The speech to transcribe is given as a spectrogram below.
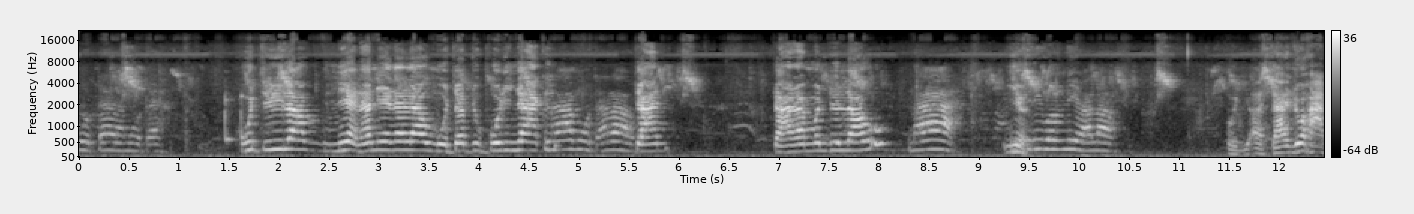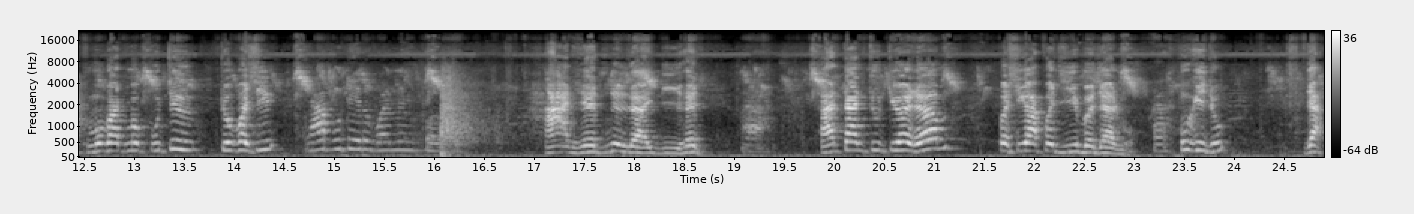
મોટા મોટા. ઉતરી લાવ નેના નેના લાવ મોટા તું ફોડી નાખ. ના મોટા લાવ. તાન તારા મંદિર લાવું. ના આ તાર જો હાથમાં બાટમાં પૂછ્યું. તો પછી ના ફૂટે તો ભાઈ મને બોલાવો. હેડ ને લાવી દી હેડ. હા. હા તાન તું ત્યાં રમ પછી આપણે જઈએ બજારમાં હા. શું કીધું? જા.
